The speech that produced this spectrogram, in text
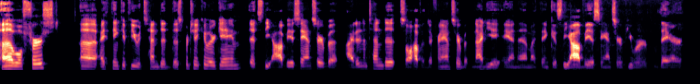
Uh, well, first, uh, I think if you attended this particular game, it's the obvious answer, but I didn't attend it, so I'll have a different answer. But 98 A&M, I think, is the obvious answer if you were there.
